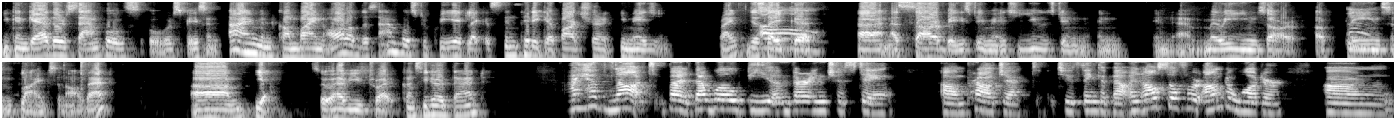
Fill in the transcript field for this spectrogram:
you can gather samples over space and time and combine all of the samples to create like a synthetic aperture imaging, right? Just like uh, Oh, an SAR-based image used in, in, in uh, marines or, or planes and flights and all that. Um, yeah, so have you tried, considered that? I have not, but that will be a very interesting um, project to think about. And also for underwater um,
